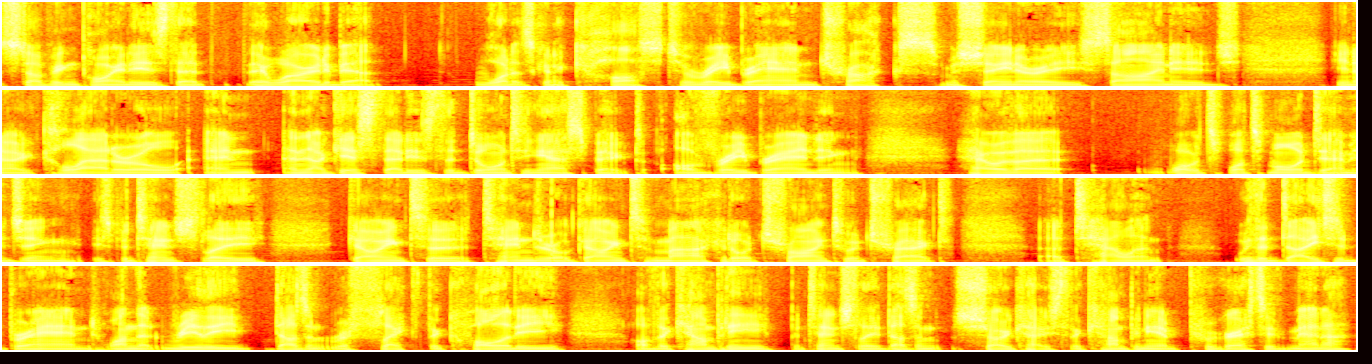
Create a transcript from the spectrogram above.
stopping point is that they're worried about what it's going to cost to rebrand trucks, machinery, signage, you know, collateral, and and I guess that is the daunting aspect of rebranding. However, what's what's more damaging is potentially going to tender or going to market or trying to attract a talent with a dated brand, one that really doesn't reflect the quality of the company. Potentially, it doesn't showcase the company in a progressive manner.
